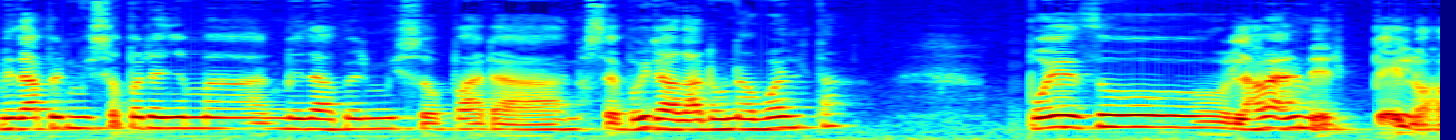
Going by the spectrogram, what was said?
me da permiso para llamar, me da permiso para, no sé, ir a dar una vuelta, puedo lavarme el pelo,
